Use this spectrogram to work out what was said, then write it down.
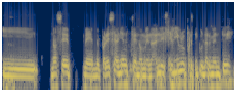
Y no sé, me, me parece alguien fenomenal. Ese libro particularmente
